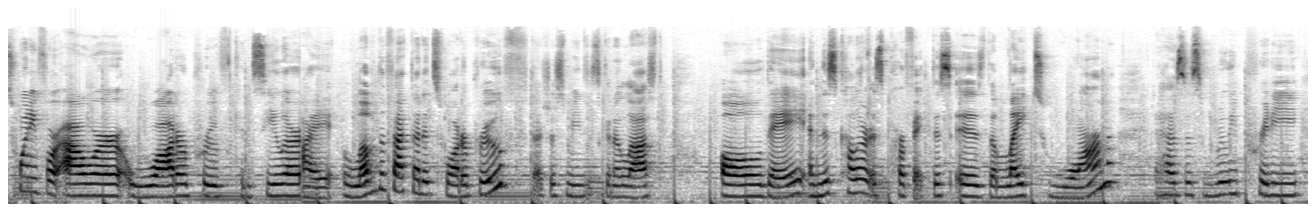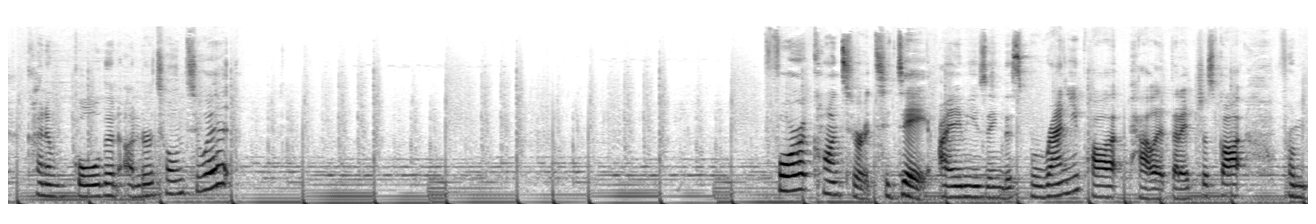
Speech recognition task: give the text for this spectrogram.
24 hour waterproof concealer. I love the fact that it's waterproof. That just means it's gonna last all day. And this color is perfect. This is the light warm. It has this really pretty kind of golden undertone to it. For contour today, I am using this brand new palette that I just got from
